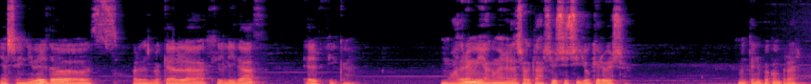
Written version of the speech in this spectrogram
Ya soy nivel 2. Para desbloquear la agilidad élfica. Madre mía, qué manera de saltar. Sí, sí, sí, yo quiero eso. Mantener para comprar.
